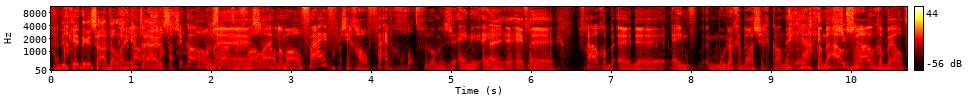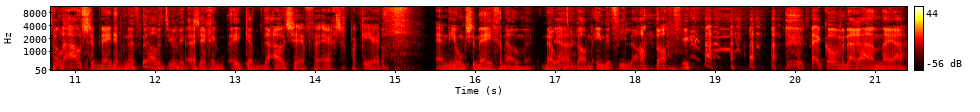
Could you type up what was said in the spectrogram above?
Die kinderen zaten al lekker thuis. Ze kan, om, ze kan om half vijf. Ik zeg half vijf, godverdomme. Dus één, één, Hey. even vrouw, de, één moeder gebeld. Zeg, kan, kan de oudste vrouw gebeld, Kan de oudste, nee, dat heb ik niet verteld natuurlijk. Ik zeg, ik, ik heb de oudste even ergens geparkeerd. En de jongste meegenomen naar Ja? Rotterdam in de file anderhalf uur. Wij komen daaraan. Nou ja,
